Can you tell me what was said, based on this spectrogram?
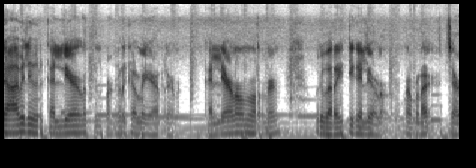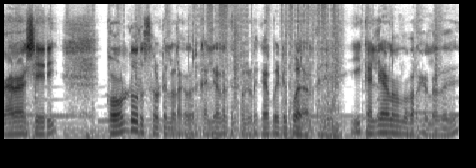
രാവിലെ ഒരു കല്യാണത്തിൽ പങ്കെടുക്കാനുള്ള യാത്രയാണ്. കല്യാണം എന്ന് പറഞ്ഞാൽ ഒരു വെറൈറ്റി കല്യാണം നമ്മുടെ ചങ്ങനാശ്ശേരി കോണ്ടൂർ റിസോർട്ടിൽ നടക്കുന്ന ഒരു കല്യാണത്തിൽ പങ്കെടുക്കാൻ വേണ്ടി പോയതാണ്. ഈ കല്യാണം എന്ന് പറയുന്നത്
